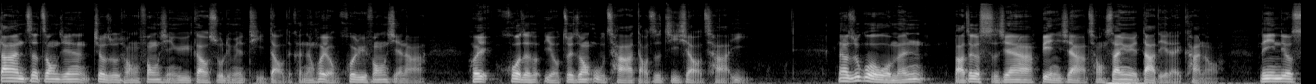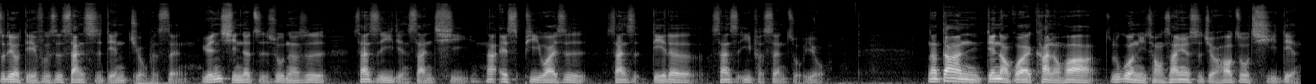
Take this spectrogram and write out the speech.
当然，这中间就如同风险预告书里面提到的，可能会有汇率风险啊，会或者有最终误差导致绩效差异。那如果我们把这个时间啊变一下，从三月大跌来看哦。零零六四六跌幅是三十点九 percent，圆形的指数呢是三十一点三七，那 SPY 是三十跌了三十一 percent 左右。那当然你颠倒过来看的话，如果你从三月十九号做起点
